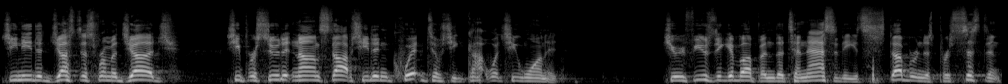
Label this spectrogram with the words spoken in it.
She needed justice from a judge. She pursued it nonstop. She didn't quit until she got what she wanted. She refused to give up, and the tenacity, stubbornness, persistent,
